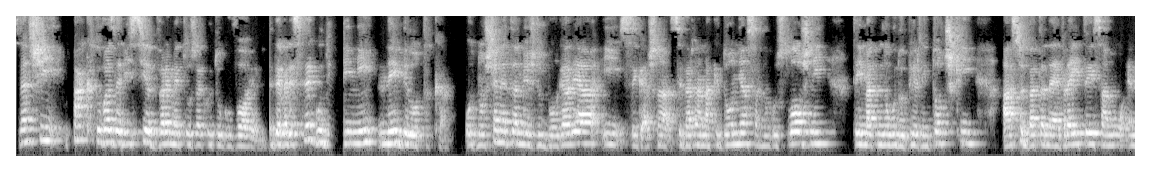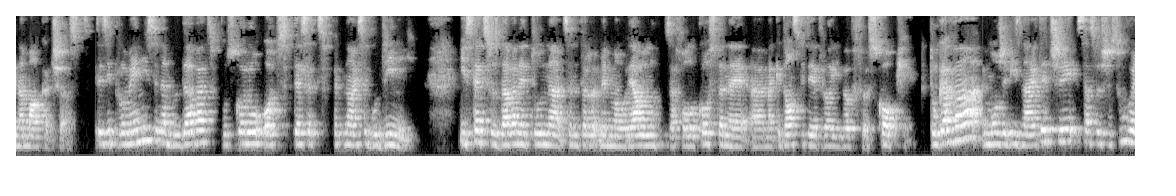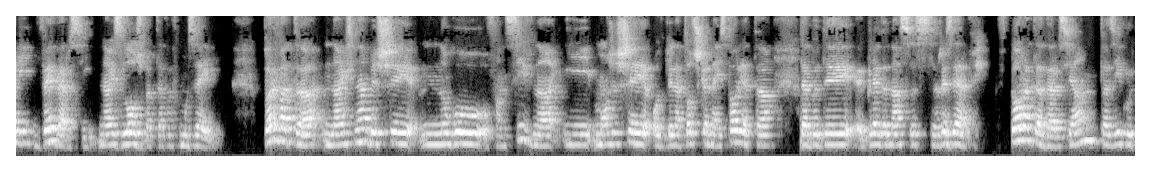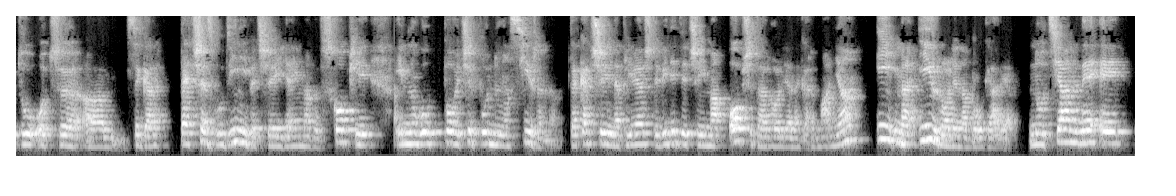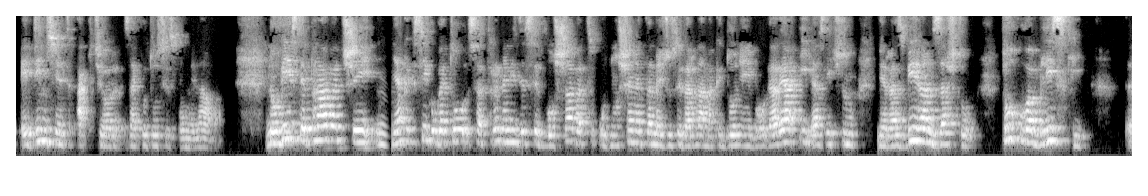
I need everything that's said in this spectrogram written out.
Значи, пак това зависи от времето, за което говорим. 90-те години не е било така. Отношенията между България и сегашна Северна Македония са много сложни, те имат много допирни точки, а съдбата на евреите е само една малка част. Тези промени се наблюдават по-скоро от 10-15 години. И след създаването на Център мемориал за Холокоста на македонските евреи в Скопие. Тогава, може би знаете, че са съществували две версии на изложбата в музеи. Първата наистина беше много офансивна и можеше от гледна точка на историята да бъде гледана с резерви. Втората версия, тази, която от а, сега 5-6 години вече я има в Скопие, е много повече по-нуансирана. Така че, например, ще видите, че има общата роля на Германия и има и роля на България. Но тя не е единственият актьор, за който се споменава. Но вие сте права, че някакси, когато са тръгнали да се влушават отношенията между Северна Македония и България, и аз лично не разбирам защо толкова близки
